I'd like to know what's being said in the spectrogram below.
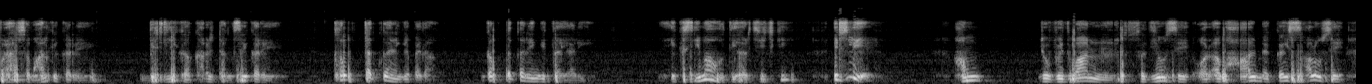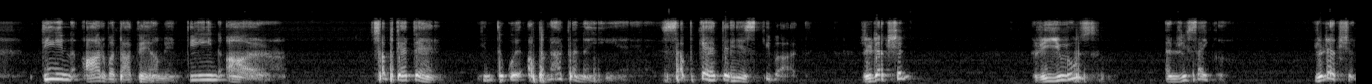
बड़ा संभाल के करें, बिजली का खर्च ढंग से करें कब तक करेंगे पैदा कब तक करेंगे तैयारी? एक सीमा होती है हर चीज़ की। इसलिए हम जो विद्वान सदियों से और अब हाल में कई सालों से तीन आर बताते हैं हमें, तीन आर। सब कहते हैं, किंतु कोई अपनाता नहीं है। सब कहते हैं इसकी बात। Reduction reuse and recycle reduction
